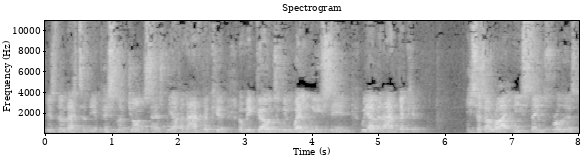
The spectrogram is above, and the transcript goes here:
is the letter, the epistle of John says, we have an advocate, and we go to him when we sin. We have an advocate. He says, I write these things, brothers,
